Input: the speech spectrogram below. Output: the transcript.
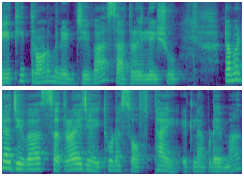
બેથી ત્રણ મિનિટ જેવા સાતળી લઈશું. ટમેટાં જેવા સતળાઈ જાય, થોડા સોફ્ટ થાય એટલે આપણે એમાં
